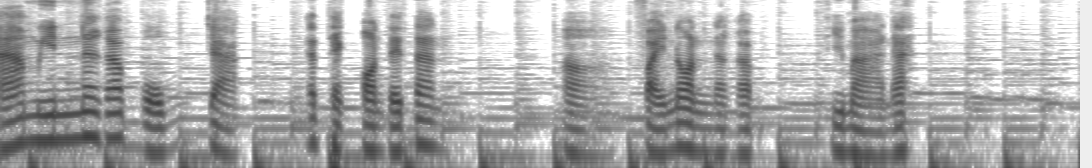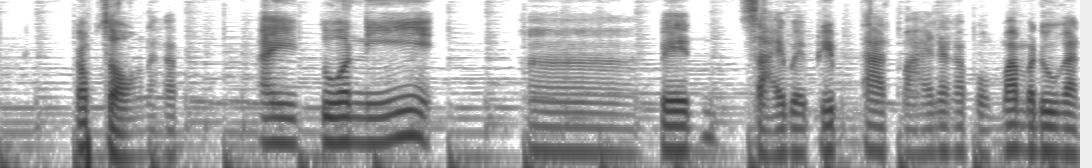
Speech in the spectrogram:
อามินนะครับผมจาก Attack on Titan อ่าไฟนอลนะครับที่มานะ รอบ 2 นะครับ ไอตัวนี้อ่าเป็นสายไหวพริบธาตุไม้นะครับผมมามาดูกัน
